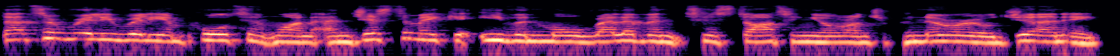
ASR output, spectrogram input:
that's a really really important one and just to make it even more relevant to starting your entrepreneurial journey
